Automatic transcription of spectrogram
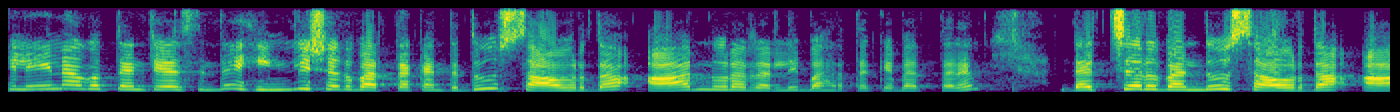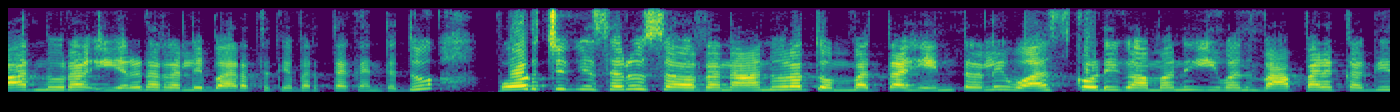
ಇಲ್ಲಿ ಏನಾಗುತ್ತೆ ಅಂತ ಹೇಳಿದ್ರೆ ಇಂಗ್ಲೀಷರು ಬರ್ತಕ್ಕಂಥದ್ದು ಸಾವಿರದ ಆರುನೂರರಲ್ಲಿ ಭಾರತಕ್ಕೆ ಬರ್ತಾರೆ ಡಚ್ಚರು ಬಂದು ಸಾವಿರದ ಆರುನೂರ ಎರಡರಲ್ಲಿ ಭಾರತಕ್ಕೆ ಬರ್ತಕ್ಕಂಥದ್ದು. ಪೋರ್ಚುಗೀಸರು ಸಾವಿರದ ನಾನ್ನೂರ ತೊಂಬತ್ತ ಎಂಟರಲ್ಲಿ ವಾಸ್ಕೋಡಿಗಾಮನು ಈ ಒಂದು ವ್ಯಾಪಾರಕ್ಕಾಗಿ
